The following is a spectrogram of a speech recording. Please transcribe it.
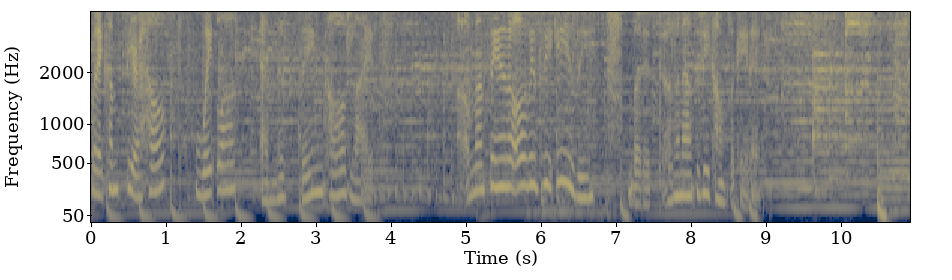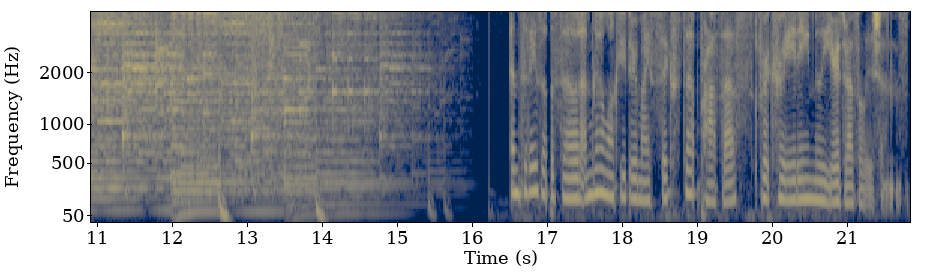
When it comes to your health, weight loss, and this thing called life, I'm not saying it'll always be easy, but it doesn't have to be complicated. In today's episode, I'm going to walk you through my six step process for creating New Year's resolutions.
